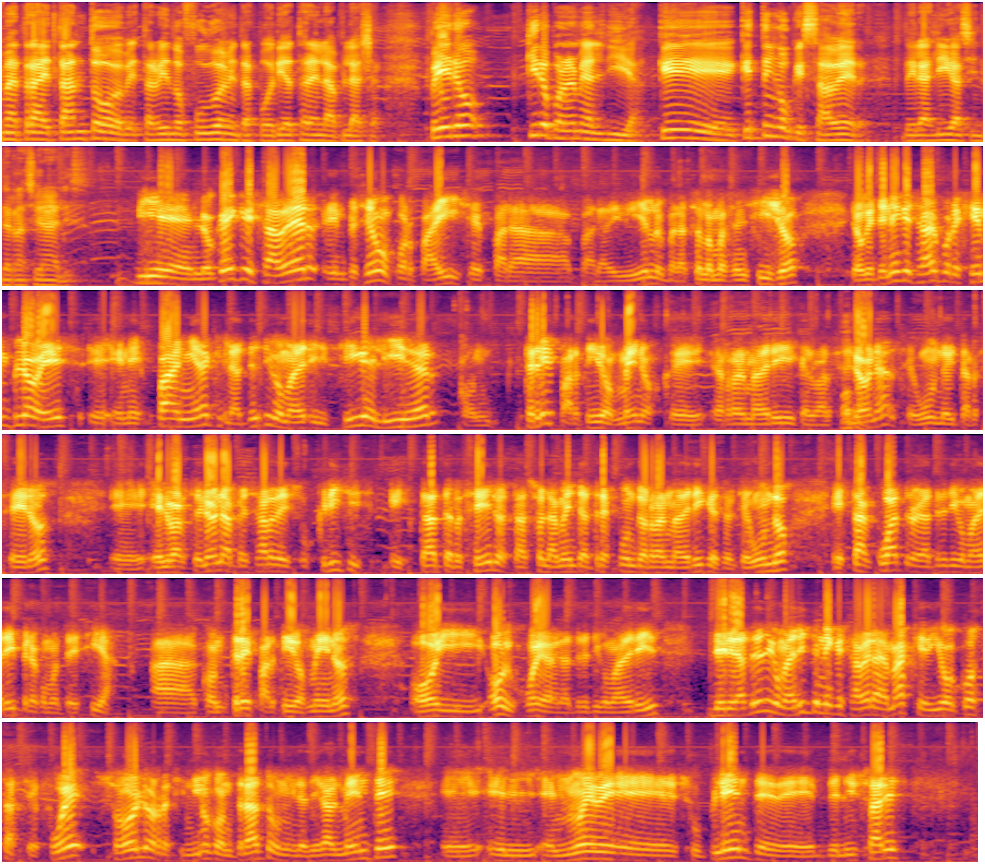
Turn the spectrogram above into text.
me atrae tanto estar viendo fútbol mientras podría estar en la playa. Pero quiero ponerme al día, ¿qué, qué tengo que saber de las ligas internacionales? Bien, lo que hay que saber, empecemos por países para, para dividirlo y para hacerlo más sencillo. Lo que tenés que saber, por ejemplo, es eh, en España que el Atlético de Madrid sigue líder con tres partidos menos que el Real Madrid y que el Barcelona, segundo y terceros. Eh, el Barcelona, a pesar de sus crisis, está tercero, está solamente a tres puntos del Real Madrid, que es el segundo. Está a cuatro el Atlético de Madrid, pero como te decía, a- con tres partidos menos. Hoy, hoy juega el Atlético de Madrid. Del Atlético de Madrid tenés que saber además que Diego Costa se fue solo, rescindió contrato unilateralmente. Eh, el, el 9 suplente de, de Luis Suárez,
